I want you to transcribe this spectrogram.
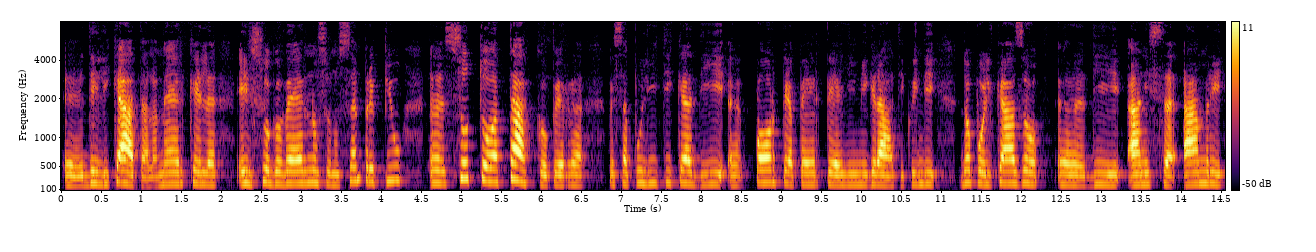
eh, delicata. La Merkel e il suo governo sono sempre più eh, sotto attacco per questa politica di eh, porte aperte agli immigrati. Quindi dopo il caso eh, di Anis Amri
